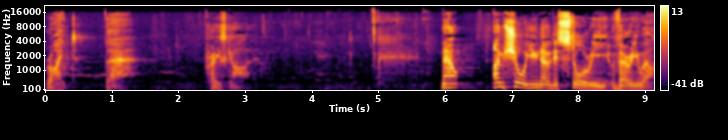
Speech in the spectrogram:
right there. Praise God. Now, I'm sure you know this story very well.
